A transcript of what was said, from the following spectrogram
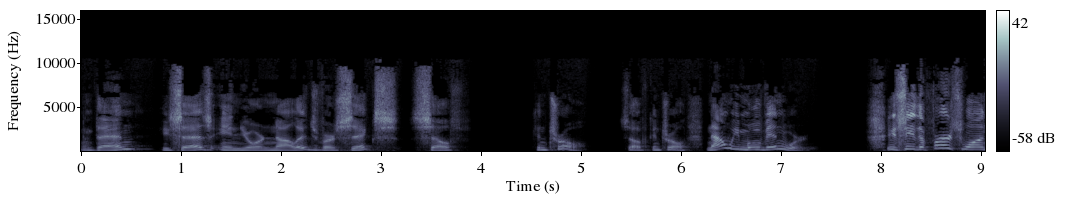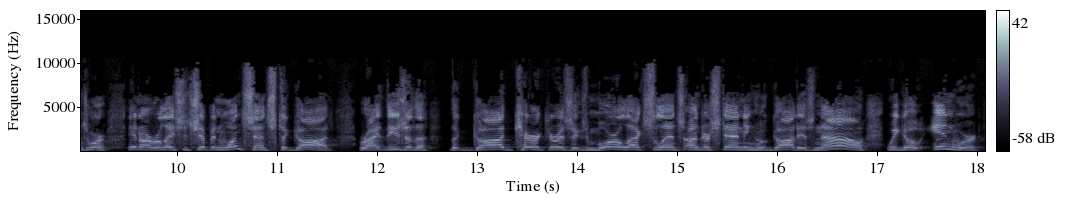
And then he says, in your knowledge, verse 6, self control. Self control. Now we move inward. You see, the first ones were in our relationship in one sense to God, right? These are the, the God characteristics, moral excellence, understanding who God is. Now we go inward.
